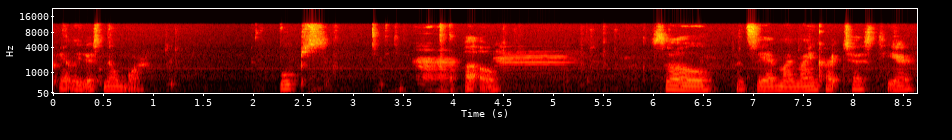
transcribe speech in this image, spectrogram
Apparently there's no more. Oops. Uh-oh. So, let's see, I have my minecart chest here.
